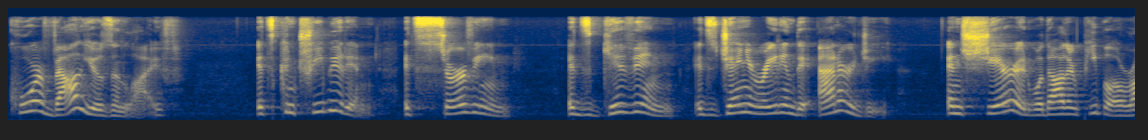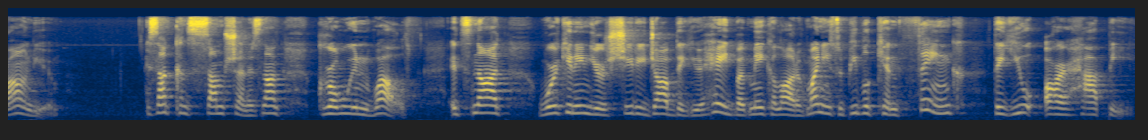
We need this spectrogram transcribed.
core values in life. It's contributing, it's serving, it's giving, it's generating the energy and share it with other people around you. It's not consumption, it's not growing wealth. It's not working in your shitty job that you hate but make a lot of money so people can think that you are happy.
